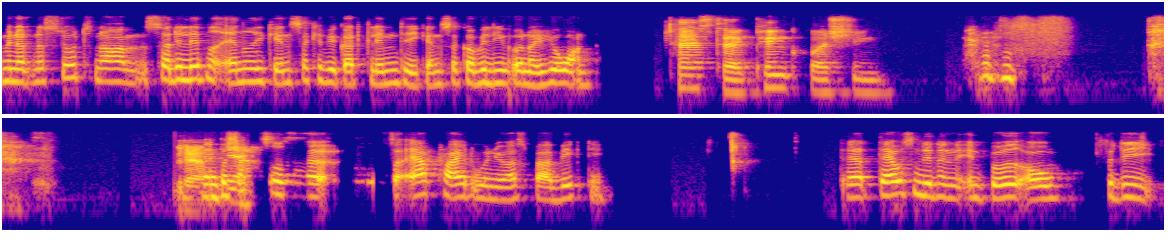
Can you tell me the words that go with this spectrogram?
Men når den er slut, når, så er det lidt noget andet igen, så kan vi godt glemme det igen, så går vi lige under jorden. Hashtag pinkwashing. ja. Men på samme tid, så, så er Pride-ugen jo også bare vigtig. Det er, det er jo sådan lidt en, en både og, fordi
